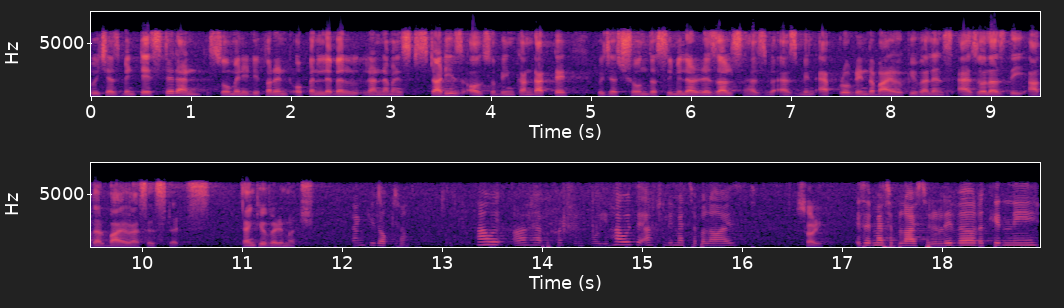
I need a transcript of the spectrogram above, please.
which has been tested and so many different open label randomized studies also being conducted which has shown the similar results has, has been approved in the bioequivalence as well as the other bioassay studies. Thank you very much. Thank you, doctor. How, I have a question for you. How is it actually metabolized? Sorry? Is it metabolized to the liver, the kidney?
